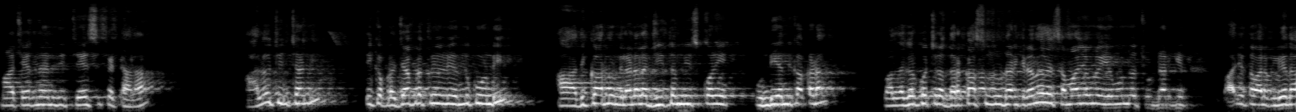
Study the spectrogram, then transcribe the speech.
మా చేతనైనది చేసి పెట్టాలా? ఆలోచించండి. ఇక ప్రజాప్రతినిధులు ఎందుకు ఉండి ఆ అధికారులు నెల నెల జీతం తీసుకొని ఉండి ఎందుకు అక్కడ? వాళ్ళ దగ్గరకు వచ్చిన దరఖాస్తులు చూడడానికి లేదా సమాజంలో ఏముందో చూడడానికి బాధ్యత వాళ్ళకి లేదా?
